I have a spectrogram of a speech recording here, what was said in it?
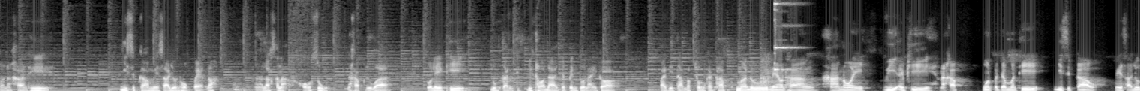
วันอังคารที่ 29 เมษายน 68 เนาะลักษณะของสูตร นะครับ หรือว่าตัวเลขที่ลุงตันวิเคราะห์ได้จะเป็นตัวไหนก็ไปติดตามรับชมกันครับ มาดูแนวทางฮานอย VIP นะครับงวดประจำวันที่ 29 เมษายน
